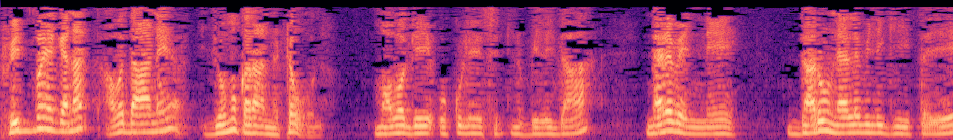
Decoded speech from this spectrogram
රිද්මය ගැනත් අවධානය යොමු කරන්නට ඕන. මවගේ උකුලේ සිටින බිලිදා නැරවෙන්නේ දරු නැලවිලි ගීතයේ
